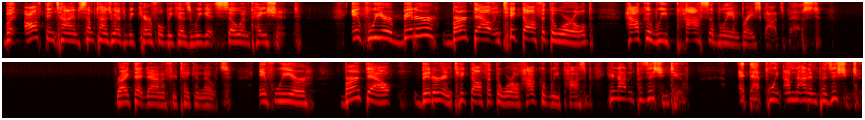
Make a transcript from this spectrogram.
But oftentimes, sometimes we have to be careful because we get so impatient. If we are bitter, burnt out, and ticked off at the world, how could we possibly embrace God's best? Write that down if you're taking notes. If we are burnt out, bitter, and ticked off at the world, how could we possibly? You're not in position to at that point, I'm not in position to.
